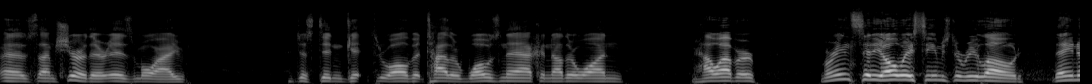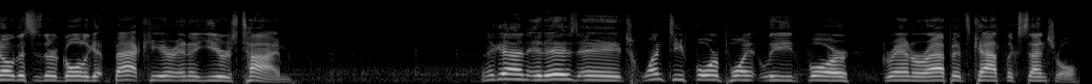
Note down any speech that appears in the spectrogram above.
as I'm sure there is more. I just didn't get through all of it. Tyler Wozniak, another one. However, Marine City always seems to reload. They know this is their goal to get back here in a year's time. And again, it is a 24 point lead for Grand Rapids Catholic Central.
